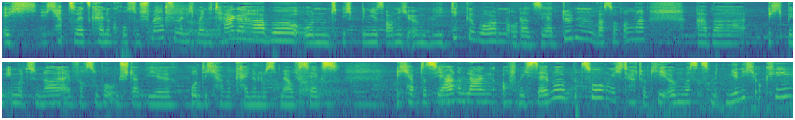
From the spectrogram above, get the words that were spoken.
Ich, ich habe zwar jetzt keine großen Schmerzen, wenn ich meine Tage habe und ich bin jetzt auch nicht irgendwie dick geworden oder sehr dünn, was auch immer, aber ich bin emotional einfach super unstabil und ich habe keine Lust mehr auf Sex. Ich habe das jahrelang auf mich selber bezogen. Ich dachte, okay, irgendwas ist mit mir nicht okay.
